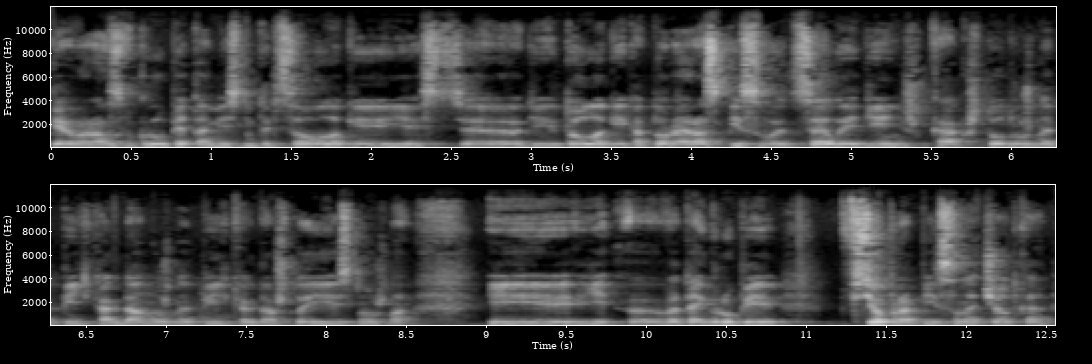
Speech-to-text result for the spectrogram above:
первый раз в группе, там есть нутрициологи, есть э, диетологи, которые расписывают целый день, как, что нужно пить, когда нужно пить, когда что есть нужно. И э, в этой группе все прописано четко,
